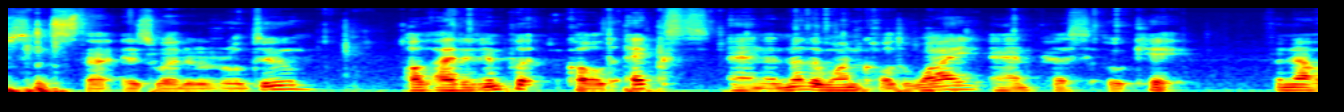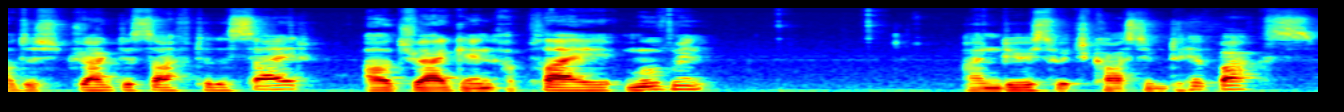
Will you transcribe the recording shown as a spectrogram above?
since that is what it'll do. I'll add an input called X and another one called Y and press OK. For now, I'll just drag this off to the side. I'll drag in apply movement under switch costume to hitbox.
